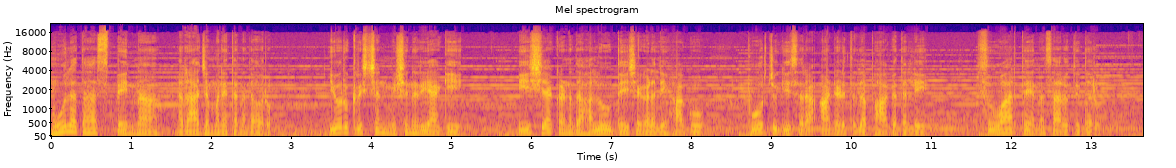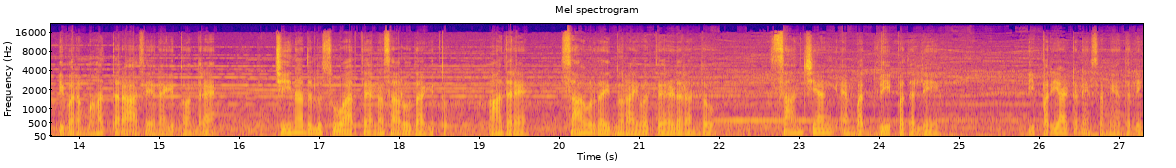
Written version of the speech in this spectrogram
ಮೂಲತಃ ಸ್ಪೇನ್ನ ರಾಜಮನೆತನದವರು. ಇವರು ಕ್ರಿಶ್ಚಿಯನ್ ಮಿಷನರಿಯಾಗಿ ಏಷ್ಯಾ ಖಂಡದ ಹಲವು ದೇಶಗಳಲ್ಲಿ ಹಾಗೂ ಪೋರ್ಚುಗೀಸರ ಆಡಳಿತದ ಭಾಗದಲ್ಲಿ ಸುವಾರ್ತೆಯನ್ನು ಸಾರುತ್ತಿದ್ದರು. ಇವರ ಮಹತ್ತರ ಆಸೆ ಏನಾಗಿತ್ತು ಅಂದರೆ, ಚೀನಾದಲ್ಲೂ ಸುವಾರ್ತೆಯನ್ನು ಸಾರುವುದಾಗಿತ್ತು. ಆದರೆ, ಸಾವಿರದ ಐದುನೂರ ಐವತ್ತೆರಡರಂದು ಸಾಂಚಿಯಾಂಗ್ ಎಂಬ ದ್ವೀಪದಲ್ಲಿ ಈ ಪರ್ಯಟನೆ ಸಮಯದಲ್ಲಿ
